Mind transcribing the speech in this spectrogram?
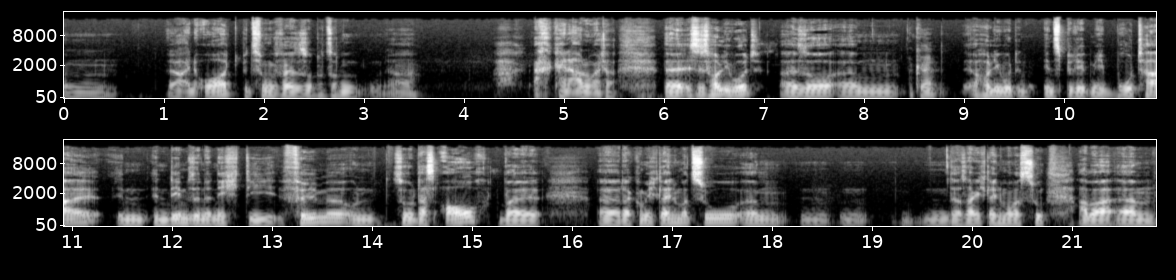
ähm, ja, ein Ort, beziehungsweise so, so ein, ja, ach, keine Ahnung, Alter. Äh, es ist Hollywood. Also ähm, okay. Hollywood inspiriert mich brutal. In, in dem Sinne nicht die Filme und so das auch, weil äh, da komme ich gleich nochmal zu. Ähm, da sage ich gleich nochmal was zu. Aber ähm,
